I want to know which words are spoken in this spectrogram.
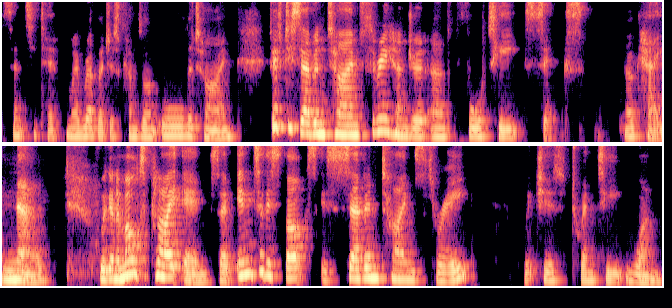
sensitive, my rubber just comes on all the time. 57 times 346. Okay, now we're going to multiply in. So into this box is 7 times 3, which is 21.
